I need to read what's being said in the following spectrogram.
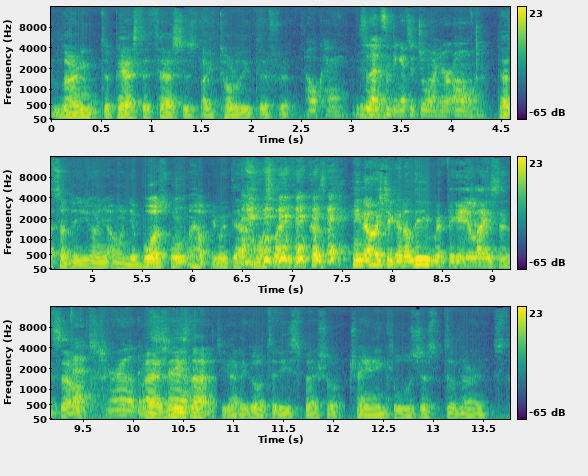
Learning to pass the test is like totally different. Okay, so Yeah. that's something you have to do on your own. That's something you do on your own. Your boss won't help you with that most likely because he knows you're going to leave him if you get your license. So. That's true. That's Right, so true. he's not. You got to go to these special training schools just to learn stuff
